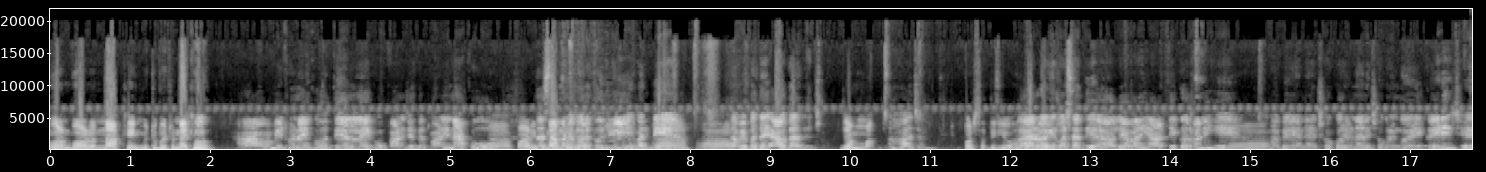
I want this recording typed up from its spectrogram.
મોરણ બોરણ નાખીને મીઠું મીઠું નાખ્યું. હા મીઠું નાખ્યું તેલ નાખ્યું પાણી જતર પાણી નાખું. હા પાણી દશામાં નાખવું ઉજવી મારી બેન. તમે બધા આવતા રહેજો. જમવા? હા પ્રસાદી બાર આરતી કરવાની છે. એમાં બેન છોકરી નાની છોકરી ગયણી કરી છે.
